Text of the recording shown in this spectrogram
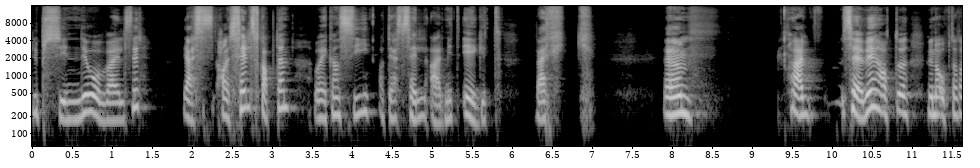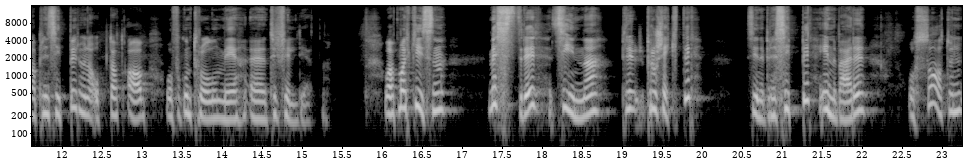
dypsindige overveielser. Jeg har selv skapt dem, og jeg kan si at jeg selv er mitt eget verk. Ehm, her ser vi at eh, hun er opptatt av prinsipper, hun er opptatt av å få kontroll med eh, tilfeldighetene. Og at markisen mestrer sine prosjekter, sine prinsipper, innebærer også at hun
